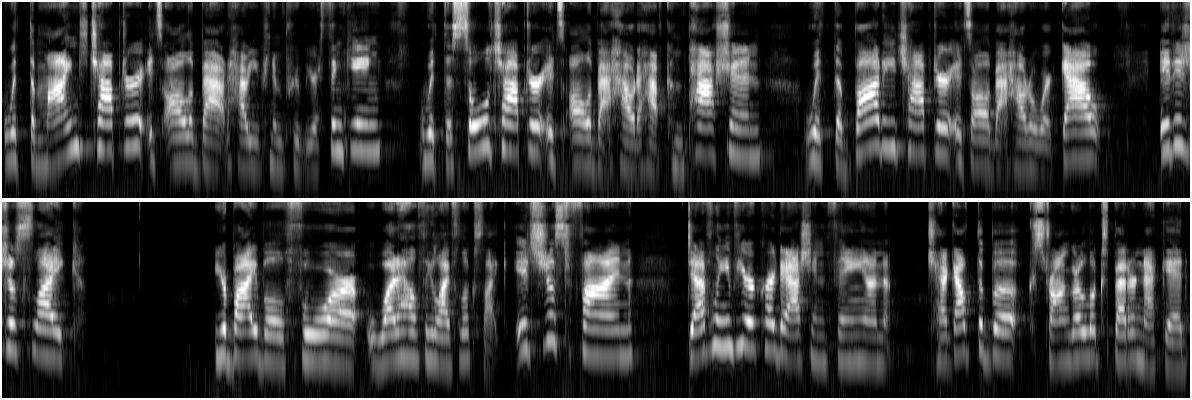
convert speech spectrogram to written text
with the mind chapter, it's all about how you can improve your thinking. With the soul chapter, it's all about how to have compassion. With the body chapter, it's all about how to work out. It is just like your Bible for what a healthy life looks like. It's just fun definitely if you're a Kardashian fan, check out the book Stronger Looks Better Naked.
